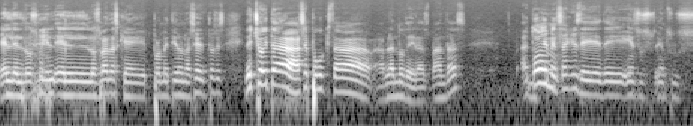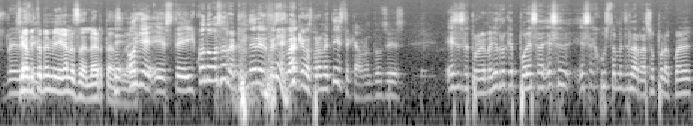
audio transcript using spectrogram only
el del 2000, el, los bandas que prometieron hacer. Entonces, de hecho, ahorita hace poco que estaba hablando de las bandas, a- todavía hay mensajes de, de- en, sus, en sus redes. Sí, a mí de- también me llegan las alertas. de. Oye, este, ¿y cuándo vas a reponer el festival que nos prometiste, cabrón? Entonces, ese es el problema. Yo creo que por esa, esa, esa justamente es la razón por la cual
